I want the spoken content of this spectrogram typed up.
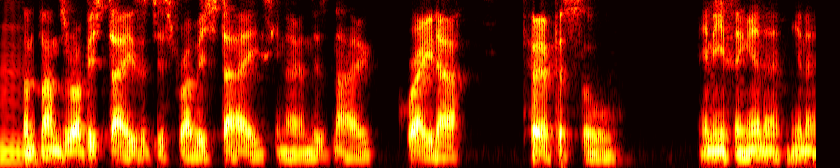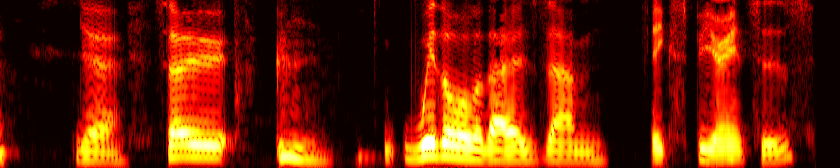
mm. sometimes rubbish days are just rubbish days you know and there's no greater purpose or anything in it you know yeah so with all of those um, experiences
